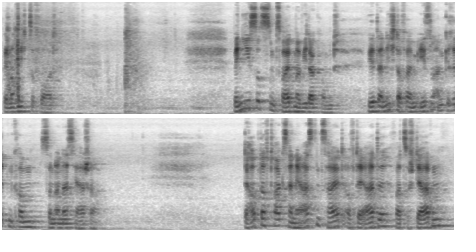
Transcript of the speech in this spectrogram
Wenn auch nicht sofort. Wenn Jesus zum zweiten Mal wiederkommt, wird er nicht auf einem Esel angeritten kommen, sondern als Herrscher. Der Hauptauftrag seiner ersten Zeit auf der Erde war zu sterben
